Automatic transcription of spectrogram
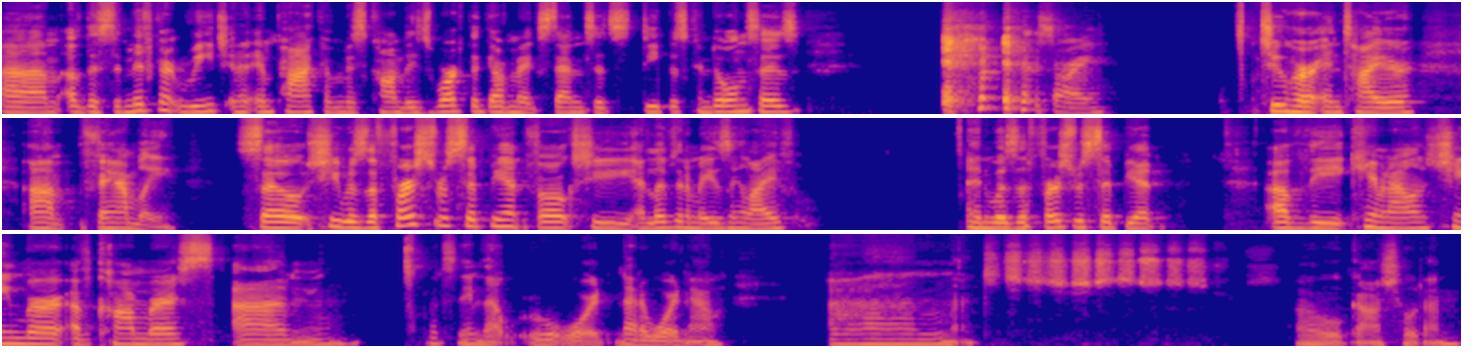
um, of the significant reach and impact of Ms. Conolly's work, the government extends its deepest condolences. sorry, to her entire um, family. So she was the first recipient, folks. She lived an amazing life and was the first recipient of the Cayman Islands Chamber of Commerce. Um, what's the name of that award? Not award now. Um, oh gosh, hold on.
